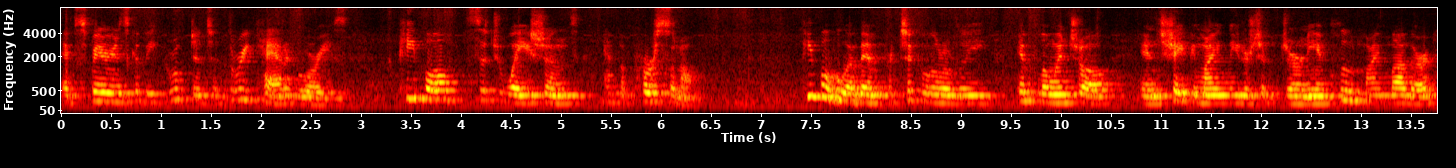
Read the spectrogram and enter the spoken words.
experience could be grouped into three categories, people, situations, and the personal. People who have been particularly influential in shaping my leadership journey include my mother,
